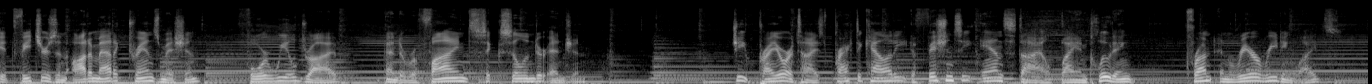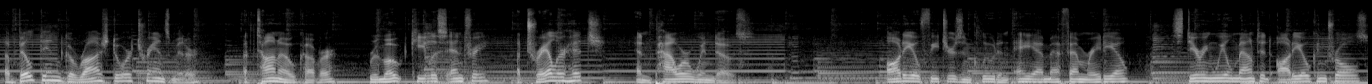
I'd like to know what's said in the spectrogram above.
It features an automatic transmission, four-wheel drive, and a refined six-cylinder engine. Jeep prioritized practicality, efficiency, and style by including front and rear reading lights, a built-in garage door transmitter, a tonneau cover, remote keyless entry, a trailer hitch, and power windows. Audio features include an AM-FM radio, steering wheel mounted audio controls,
